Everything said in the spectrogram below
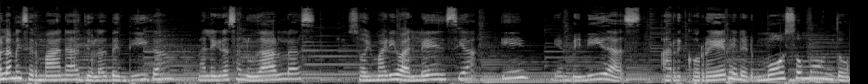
Hola mis hermanas, Dios las bendiga, me alegra saludarlas. Soy Mari Valencia y bienvenidas a recorrer el hermoso mundo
